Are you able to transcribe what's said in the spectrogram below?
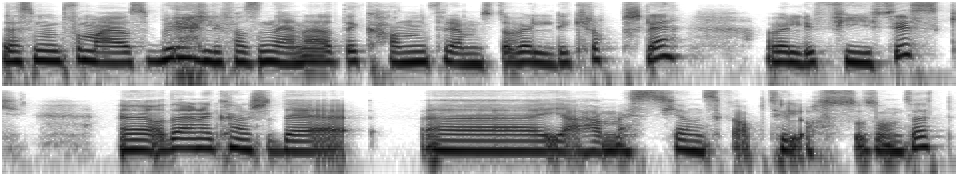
det som for meg også blir veldig fascinerende, er at det kan fremstå veldig kroppslig og veldig fysisk. Uh, og det er kanskje det uh, jeg har mest kjennskap til også, sånn sett.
